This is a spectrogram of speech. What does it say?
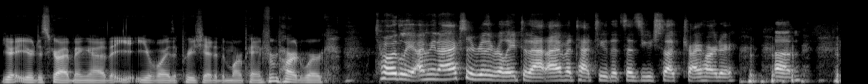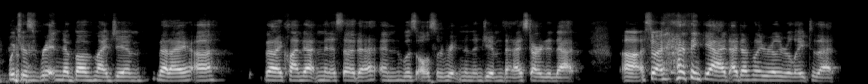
You're, you're describing uh, that you, have always appreciated the more pain from hard work. Totally. I mean, I actually really relate to that. I have a tattoo that says "You suck, try harder," um, which was written above my gym that I uh, that I climbed at in Minnesota and was also written in the gym that I started at. Uh, so I, I, think, yeah, I, I, definitely really relate to that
